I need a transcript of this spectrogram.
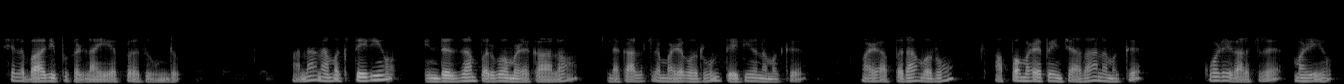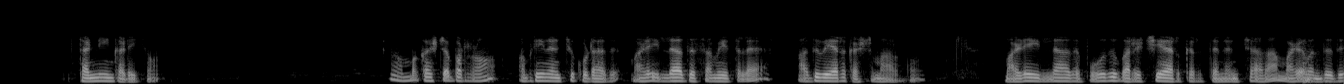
சில பாதிப்புகள்லாம் ஏற்படுறது உண்டு. ஆனால் நமக்கு தெரியும் இந்த இதுதான் பருவமழை காலம். இந்த காலத்தில் மழை வரும்னு தெரியும் நமக்கு. மழை அப்போ தான் வரும். அப்போ மழை பெஞ்சாதான் நமக்கு கோடை காலத்தில் மழையும் தண்ணியும் கிடைக்கும். ரொம்ப கஷ்டப்படுறோம் அப்படின்னு நினச்சக்கூடாது மழை இல்லாத சமயத்தில் அது வேற கஷ்டமாக இருக்கும். மழை இல்லாத போது வறட்சியாக இருக்கிறத நினச்சாதான் மழை வந்தது.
